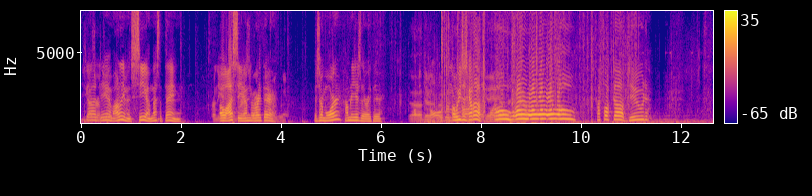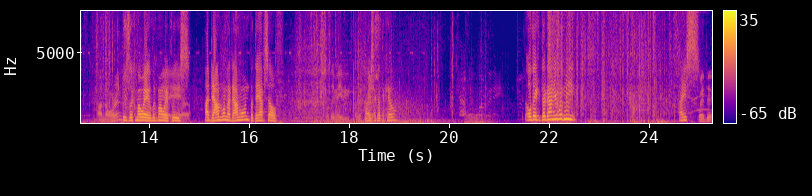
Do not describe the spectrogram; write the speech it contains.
These God damn, I don't even see him. That's the thing. The Oh, I see him. They're right there. Is there more? How many is there right there? Uh, there, All of there- them Oh, he just got up. like, Yeah, Oh, yeah. oh, oh, oh, oh, oh. I fucked up, dude. on orange? Please look my way. Look my way, Yeah, yeah, please. yeah. I downed one. I downed one, but they have self. Well, they maybe. Nice, I got the kill. Oh, they, they're down here with me. Nice. Wait, they,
